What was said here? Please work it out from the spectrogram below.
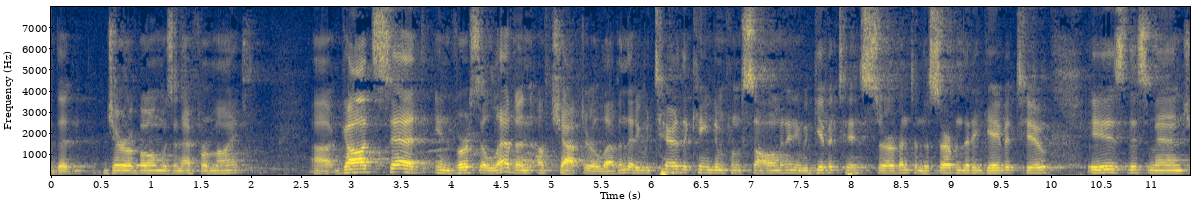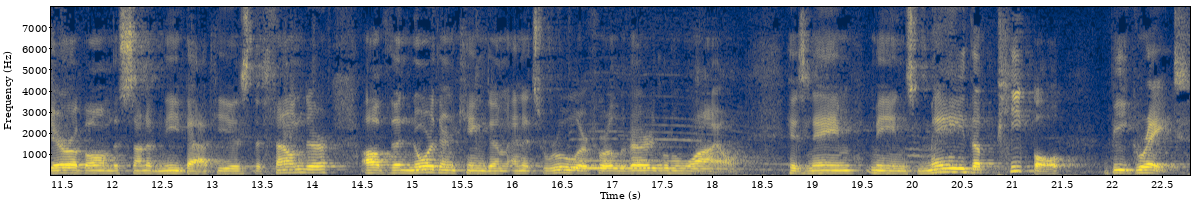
that Jeroboam was an Ephraimite. Uh, God said in verse 11 of chapter 11 that he would tear the kingdom from Solomon and he would give it to his servant, and the servant that he gave it to is this man, Jeroboam, the son of Nebat. He is the founder of the northern kingdom and its ruler for a very little while. His name means, May the people be great.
